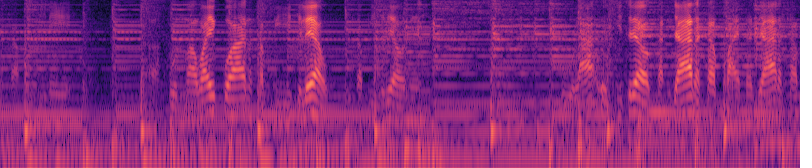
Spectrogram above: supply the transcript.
นะครับนี่ฝนมาไว้กว่านะครับปีที่แล้วกับปีที่แล้วเนี่ยตุลาเออปีที่แล้วกันยานะครับปลายกันยานะครับ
